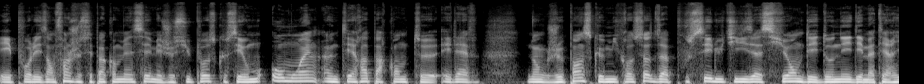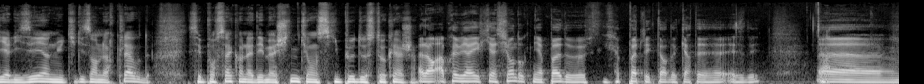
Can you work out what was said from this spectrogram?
et pour les enfants, je sais pas combien c'est, mais je suppose que c'est au, moins 1 Tera par compte euh, élève. Donc je pense que Microsoft va pousser l'utilisation des données dématérialisées en utilisant leur cloud. C'est pour ça qu'on a des machines qui ont si peu de stockage. Alors après vérification, donc il n'y a pas de, a pas de lecteur de carte SD. Ah. Euh,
